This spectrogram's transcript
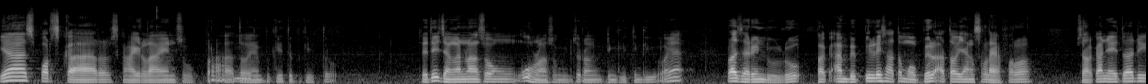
ya sports car skyline supra atau yang begitu-begitu. Jadi jangan langsung uh langsung curang tinggi-tinggi. Pokoknya pelajarin dulu ambil pilih satu mobil atau yang selevel. Misalkan ya itu tadi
